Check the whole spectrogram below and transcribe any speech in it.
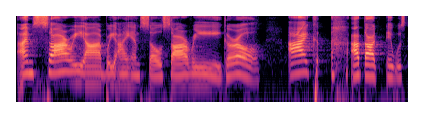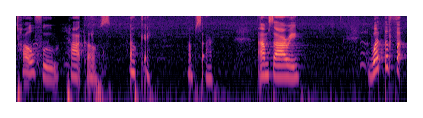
I'm sorry, Aubrie. I am so sorry, girl. I I thought it was tofu tacos. Okay. I'm sorry. I'm sorry. What the fuck?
